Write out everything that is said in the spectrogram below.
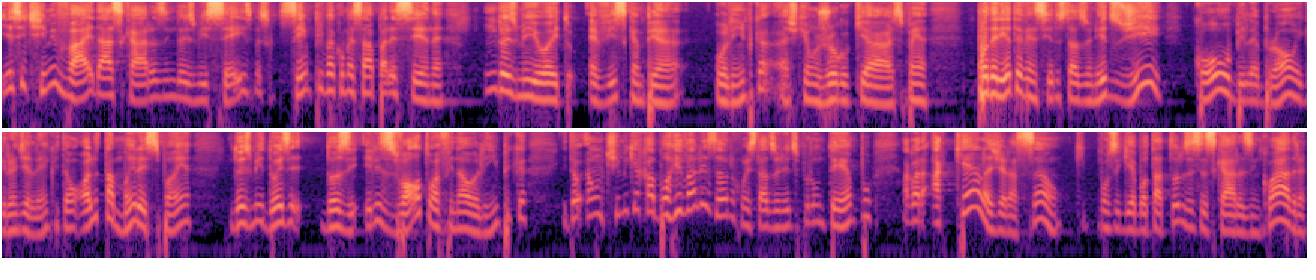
E esse time vai dar as caras em 2006, mas sempre vai começar a aparecer, né? Em 2008 é vice-campeã olímpica. Acho que é um jogo que a Espanha poderia ter vencido os Estados Unidos de Kobe, LeBron e grande elenco. Então, olha o tamanho da Espanha. 2012 eles voltam à final olímpica. Então é um time que acabou rivalizando com os Estados Unidos por um tempo. Agora, aquela geração que conseguia botar todos esses caras em quadra,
